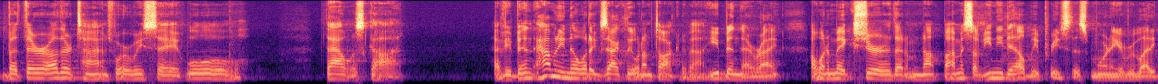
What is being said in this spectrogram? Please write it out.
But there are other times where we say, Whoa, that was God. Have you been? How many know what exactly what I'm talking about? You've been there, right? I want to make sure that I'm not by myself. You need to help me preach this morning, everybody,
